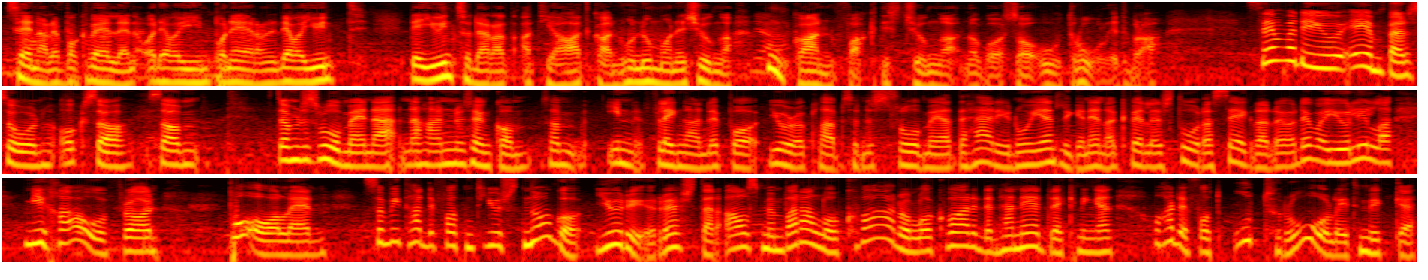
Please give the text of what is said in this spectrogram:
senare på kvällen och det var ju imponerande. Det var ju inte det är ju inte sådär att, att ja, att kan hon nu månne sjunga. Hon kan faktiskt sjunga något så otroligt bra. Sen var det ju en person också som som det slog mig när, när han nu sen kom som inflängande på Euroclub som det slog mig att det här är ju nog egentligen en av kvällens stora segrare. Och det var ju lilla Michał från Polen som inte hade fått just något juryröster alls men bara låg kvar och låg kvar i den här nedräkningen och hade fått otroligt mycket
